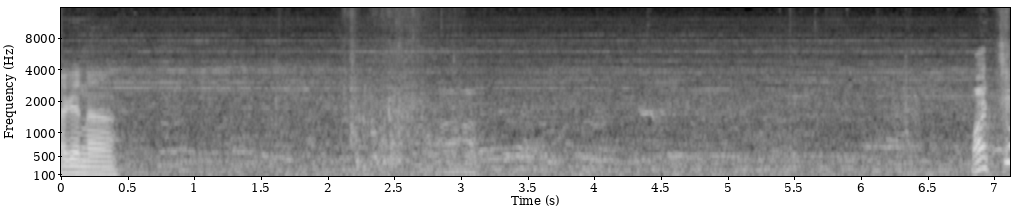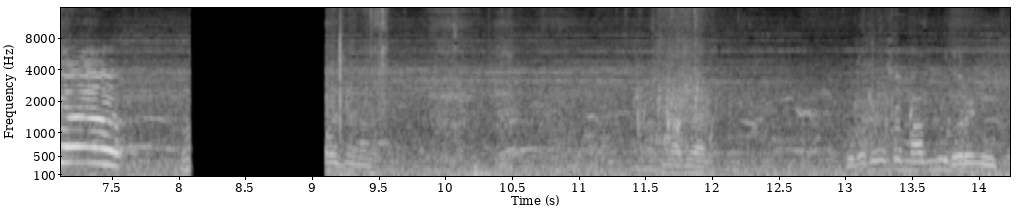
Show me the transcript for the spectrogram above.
আগে না। বাচ্চা! সব মাছগুলো ধরে নিয়েছে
